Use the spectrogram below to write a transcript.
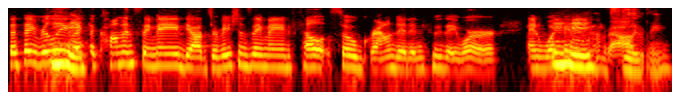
that they really, Mhm. like the comments they made, the observations they made felt so grounded in who they were and what they Mhm. were about absolutely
